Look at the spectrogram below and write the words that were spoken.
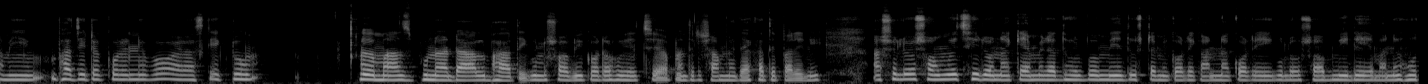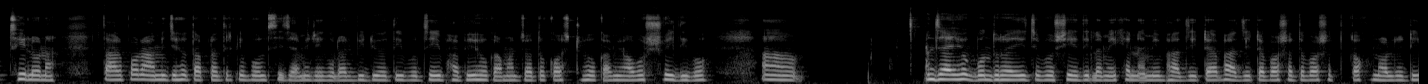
আমি ভাজিটা করে নেব। আর আজকে একটু মাছ ভুনা, ডাল, ভাত এগুলো সবই করা হয়েছে, আপনাদের সামনে দেখাতে পারিনি। আসলেও সময় ছিল না, ক্যামেরা ধরবো, মেয়ে দুষ্টামি করে, কান্না করে, এগুলো সব মিলে মানে হচ্ছিল না। তারপর আমি যেহেতু আপনাদেরকে বলছি যে আমি রেগুলার ভিডিও দিব, যেইভাবেই হোক, আমার যত কষ্ট হোক, আমি অবশ্যই দিব। যাই হোক বন্ধুরা, এই যে বসিয়ে দিলাম এখানে আমি ভাজিটা। ভাজিটা বসাতে বসাতে তখন অলরেডি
